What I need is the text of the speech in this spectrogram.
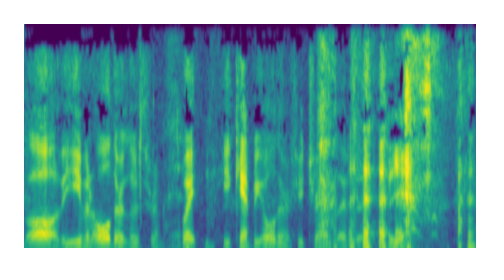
Oh, the even older Lutheran. Wait, he can't be older if he translated it. yes.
